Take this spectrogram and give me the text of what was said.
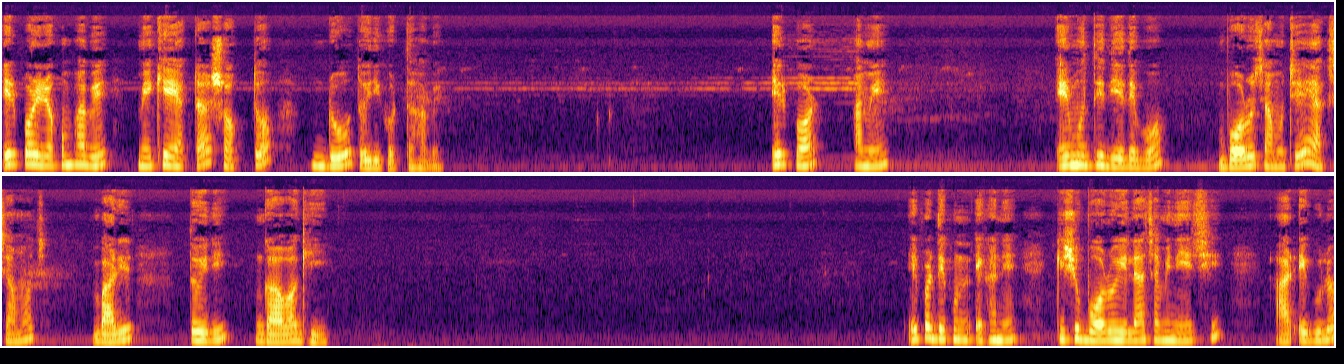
এরপর এরকমভাবে মেখে একটা শক্ত ডো তৈরি করতে হবে। এরপর আমি এর মধ্যে দিয়ে দেব বড় চামচে এক চামচ বাড়ির তৈরি গাওয়া ঘি। এরপর দেখুন এখানে কিছু বড় এলাচ আমি নিয়েছি আর এগুলো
